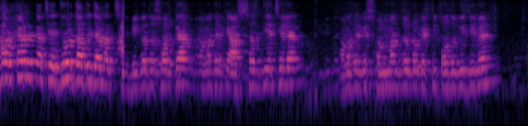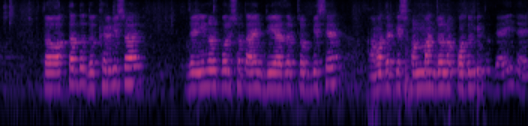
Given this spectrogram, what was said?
সরকারের কাছে জোর দাবি জানাচ্ছি। বিগত সরকার আমাদেরকে আশ্বাস দিয়েছিলেন, আমাদেরকে সম্মানজনক একটি পদবি দিবেন। তো অত্যন্ত দুঃখের বিষয় যে ইউনিয়ন পরিষদ আইন দুই হাজার চব্বিশে আমাদেরকে সম্মানজনক পদবি তো দেয়ই নাই।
